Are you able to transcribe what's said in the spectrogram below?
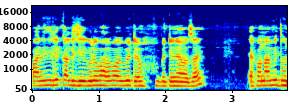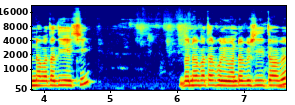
পানি দিলে কালিজিরাগুলো ভালোভাবে বেটে বেটে নেওয়া যায়। এখন আমি ধনিয়া পাতা দিয়েছি। ধনিয়া পরিমাণটা বেশি দিতে হবে।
